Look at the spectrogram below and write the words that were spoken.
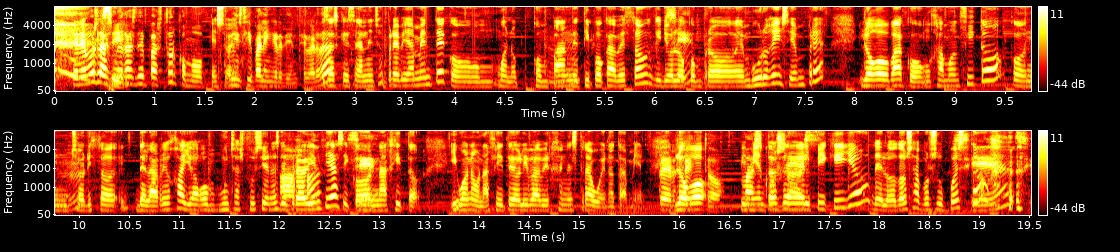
Tenemos las Sí. migas de pastor como Eso es. principal ingrediente, ¿verdad? Esas que se han hecho previamente con, bueno, con pan de tipo cabezón, que yo Sí. lo compro en Burgui siempre. Luego va con jamoncito, con chorizo de La Rioja. Yo hago muchas fusiones de Ajá, provincias y sí. con ajito. Y bueno, un aceite de oliva virgen extra bueno también. Perfecto, Luego pimientos del piquillo, de lodosa por supuesto. Sí, sí,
